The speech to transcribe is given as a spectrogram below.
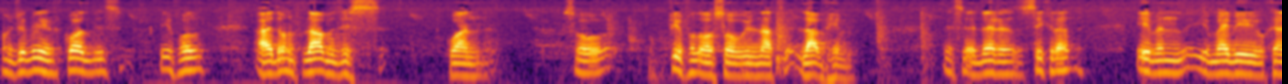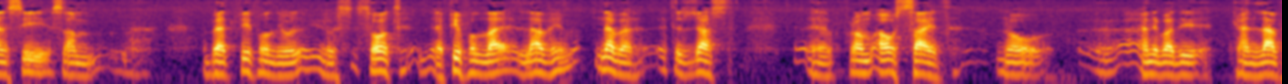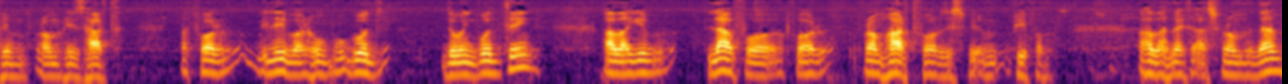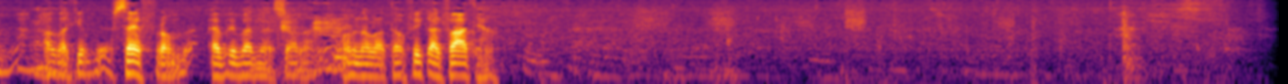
oh Jibreel call these people I don't love this one so people also will not love him. They say there is a secret. Even maybe you can see some bad people, you, you thought people li- love him. Never. It is just uh, from outside. No, uh, anybody can love him from his heart. But for believer who good, doing good thing, Allah give love for, for from heart for these people. Allah make us from them. Allah keep safe from everybody. Inshallah. Wa min Allah tawfiq. Al-Fatiha.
